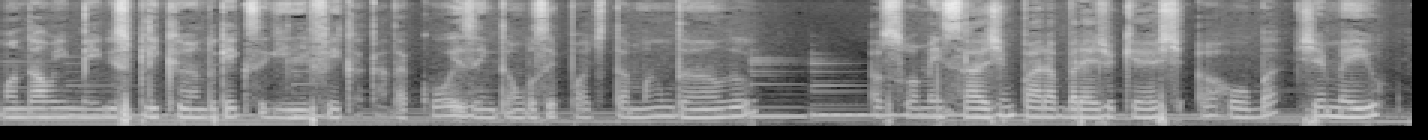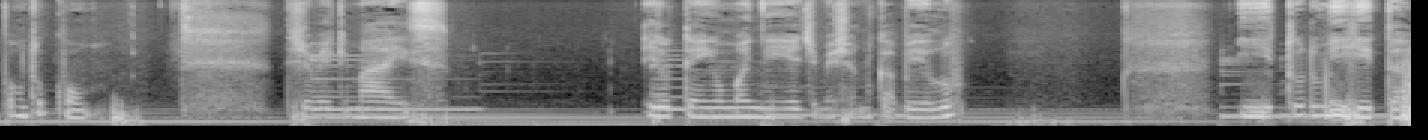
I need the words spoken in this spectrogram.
mandar um e-mail explicando o que, que significa cada coisa, então você pode estar tá mandando a sua mensagem para brejocast.gmail.com Deixa eu ver que mais. Eu tenho mania de mexer no cabelo e tudo me irrita.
